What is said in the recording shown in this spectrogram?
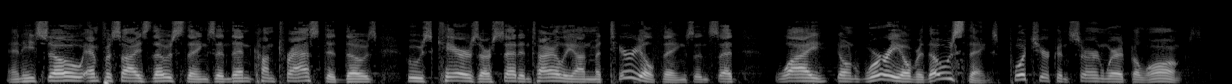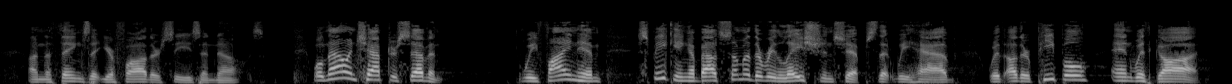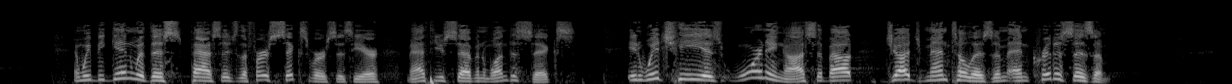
And he so emphasized those things and then contrasted those whose cares are set entirely on material things and said, Why don't worry over those things? Put your concern where it belongs, on the things that your Father sees and knows. Well, now in chapter 7, we find him speaking about some of the relationships that we have with other people and with God. And we begin with this passage, the first six verses here, Matthew 7, 1 to 6, in which he is warning us about judgmentalism and criticism.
